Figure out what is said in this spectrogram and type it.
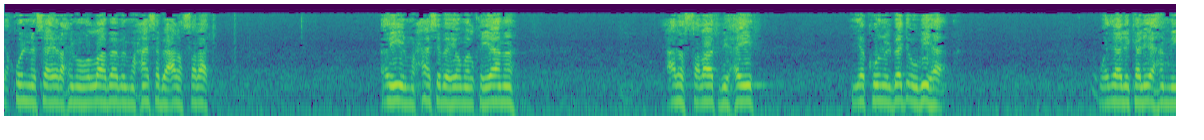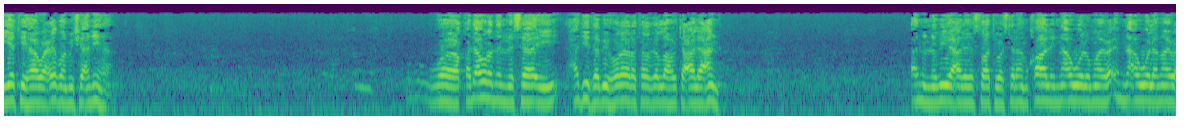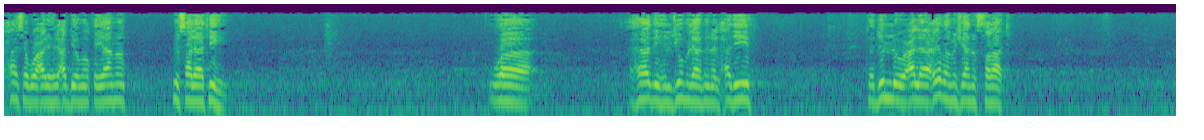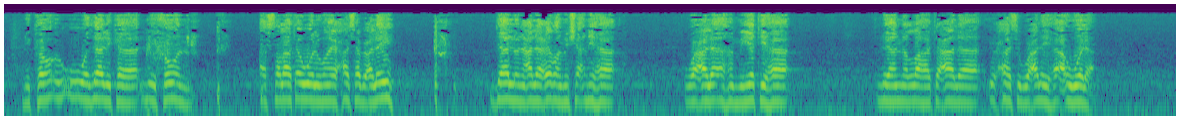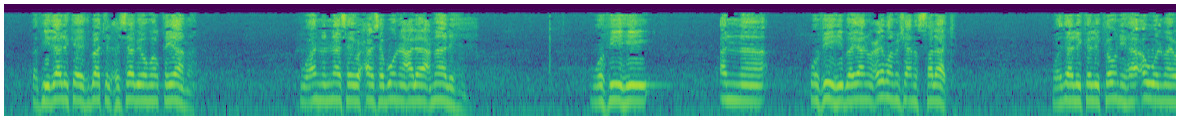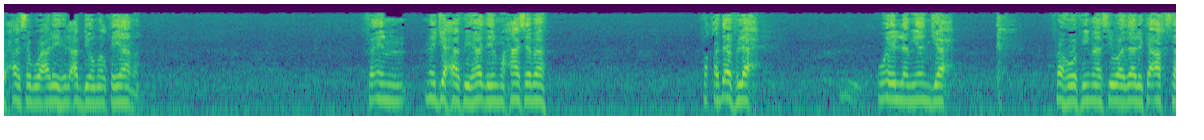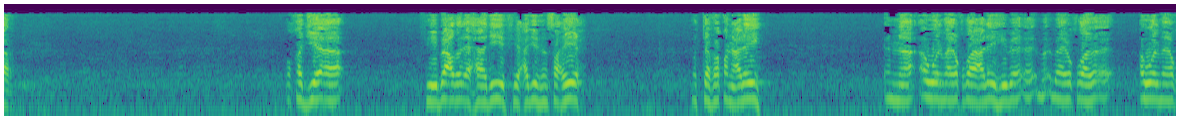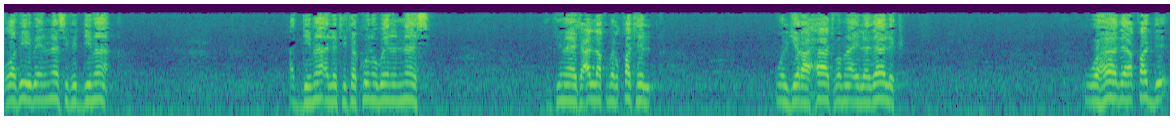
يقول النسائي رحمه الله باب المحاسبة على الصلاة. أي المحاسبة يوم القيامة على الصلاة بحيث يكون البدء بها وذلك لأهميتها وعظم شأنها. وقد أورد النسائي حديث أبي هريرة رضي الله تعالى عنه أن النبي عليه الصلاة والسلام قال إن أول ما إن أول ما يحاسب عليه العبد يوم القيامة بصلاته. وهذه الجملة من الحديث تدل على عظم شأن الصلاة. وذلك لكون الصلاة أول ما يحاسب عليه دال على عظم شأنها وعلى أهميتها لأن الله تعالى يحاسب عليها أولا. ففي ذلك إثبات الحساب يوم القيامة وأن الناس يحاسبون على أعمالهم. وفيه أن وفيه بيان عظم شأن الصلاة وذلك لكونها أول ما يحاسب عليه العبد يوم القيامة. فإن نجح في هذه المحاسبة فقد أفلح وإن لم ينجح فهو فيما سوى ذلك أخسر. وقد جاء في بعض الأحاديث في حديث صحيح متفق عليه أن أول ما يقضى عليه ما يقضى أول ما يقضى فيه بين الناس في الدماء الدماء التي تكون بين الناس فيما يتعلق بالقتل والجراحات وما إلى ذلك. وهذا قد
